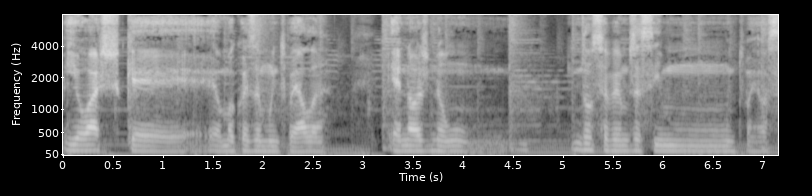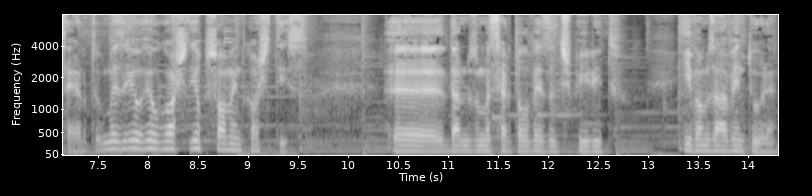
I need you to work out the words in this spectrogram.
e eu acho que é, é uma coisa muito bela, é nós não, não sabemos assim muito bem ao certo, mas eu, eu, gosto, eu pessoalmente gosto disso. Uh, Dar-nos uma certa leveza de espírito e vamos à aventura.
